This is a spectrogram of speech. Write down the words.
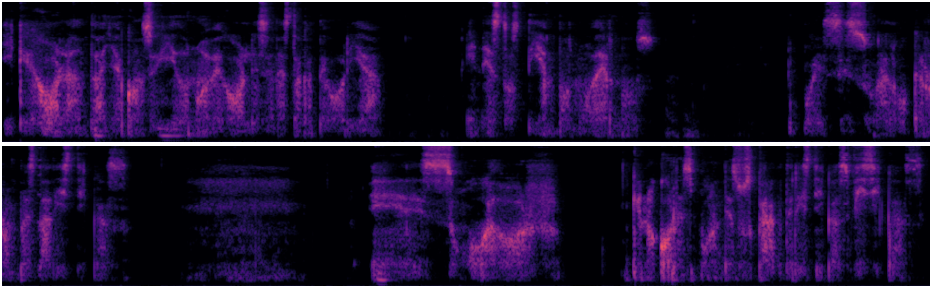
y que Holland haya conseguido nueve goles en esta categoría en estos tiempos modernos, pues es algo que rompe estadísticas. Es un jugador que no corresponde a sus características físicas,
